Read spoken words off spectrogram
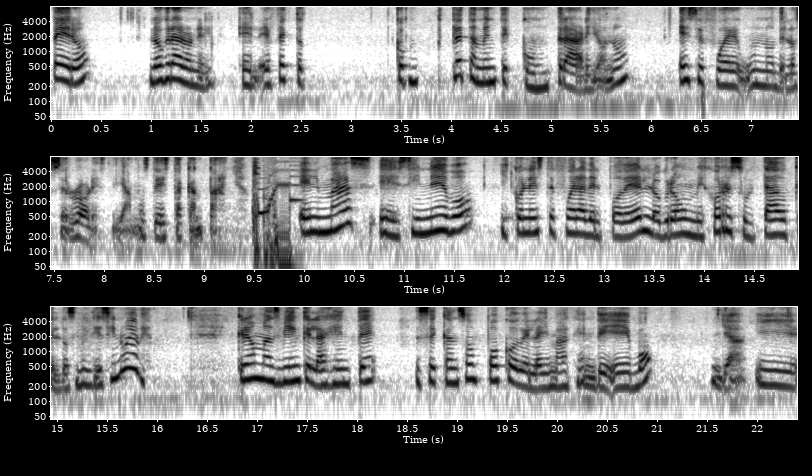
pero lograron el, el efecto completamente contrario, ¿no? Ese fue uno de los errores, digamos, de esta campaña. El MAS eh, sin Evo y con este fuera del poder logró un mejor resultado que el 2019. Creo más bien que la gente se cansó un poco de la imagen de Evo, ya, y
